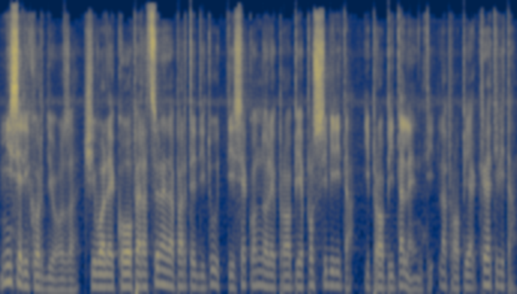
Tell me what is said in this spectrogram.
misericordiosa, ci vuole cooperazione da parte di tutti secondo le proprie possibilità, i propri talenti, la propria creatività.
